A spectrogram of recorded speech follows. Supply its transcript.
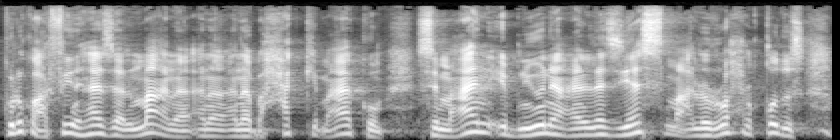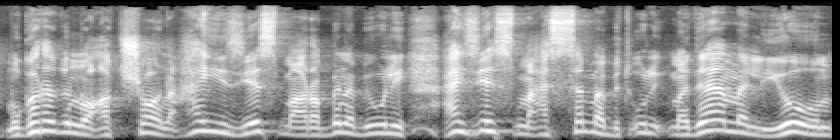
كلكم عارفين هذا المعنى أنا أنا بحكي معاكم. سمعان ابن يونا عن الذي يسمع للروح القدس مجرد إنه عطشان عايز يسمع ربنا بيقول إيه؟ عايز يسمع السماء بتقول ما دام اليوم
